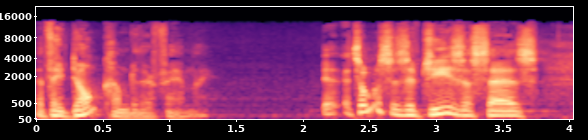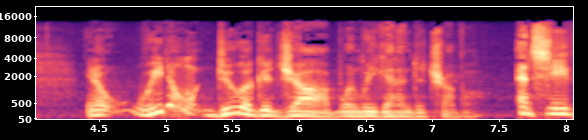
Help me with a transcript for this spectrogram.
that they don't come to their family? It's almost as if Jesus says, you know, we don't do a good job when we get into trouble. And see,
